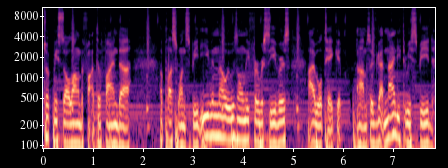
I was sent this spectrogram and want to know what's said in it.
Took me so long to, fi to find uh, a plus one speed, even though it was only for receivers. I will take it. Um, so we've got 93 speed,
